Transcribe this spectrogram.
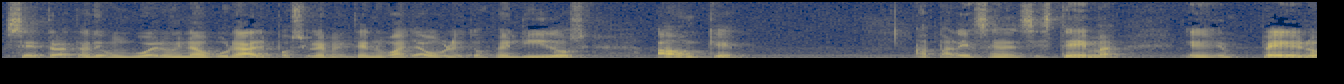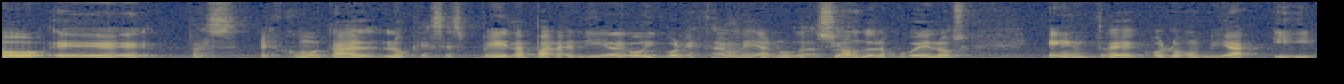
se trata de un vuelo inaugural, posiblemente no haya boletos vendidos, aunque aparece en el sistema, eh, pero eh, pues es como tal lo que se espera para el día de hoy con esta reanudación de los vuelos entre Colombia y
